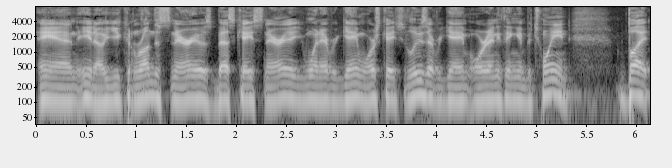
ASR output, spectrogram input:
And you know you can run the scenarios. Best case scenario, you win every game. Worst case, you lose every game, or anything in between. But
